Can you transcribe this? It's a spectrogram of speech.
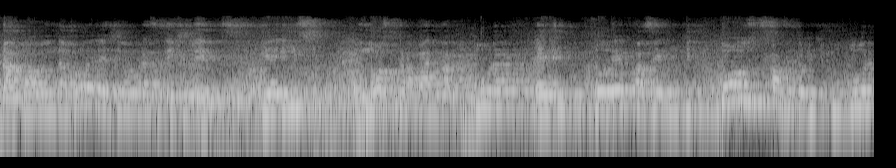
da qual ainda vou eleger o presidente deles. E é isso, o nosso trabalho na cultura é de poder fazer com que todos os fazedores de cultura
